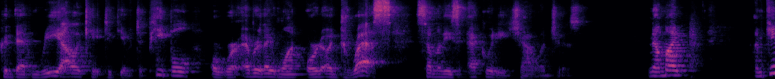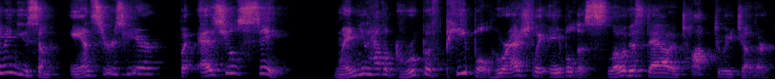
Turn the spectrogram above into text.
could then reallocate to give to people or wherever they want or to address some of these equity challenges. Now, my I'm giving you some answers here, but as you'll see, when you have a group of people who are actually able to slow this down and talk to each other,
